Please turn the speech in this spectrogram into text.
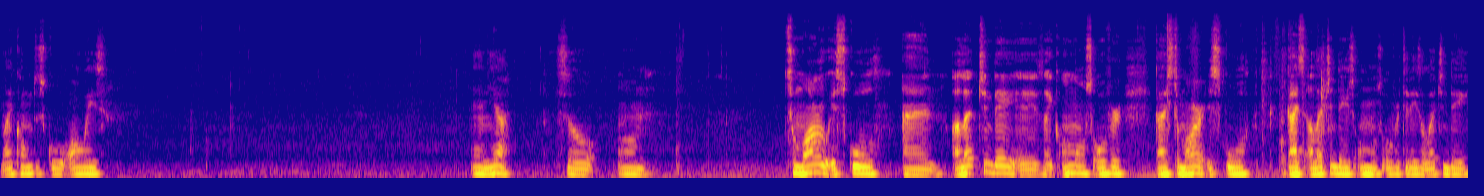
my comb to school always. And yeah, so um tomorrow is school and election day is like almost over. Guys tomorrow is school. Guys election day is almost over. Today's election day.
